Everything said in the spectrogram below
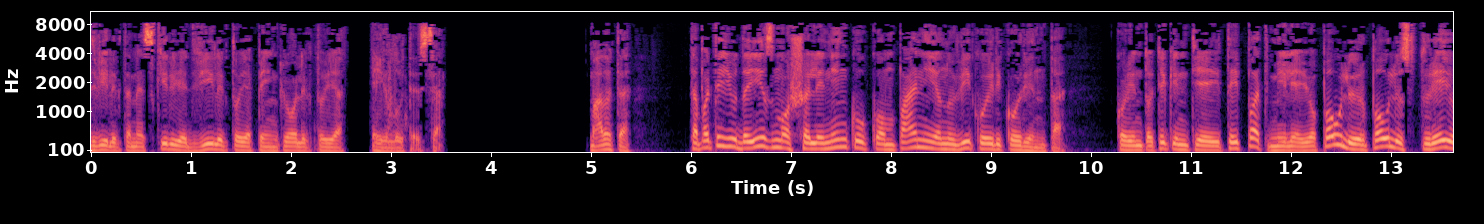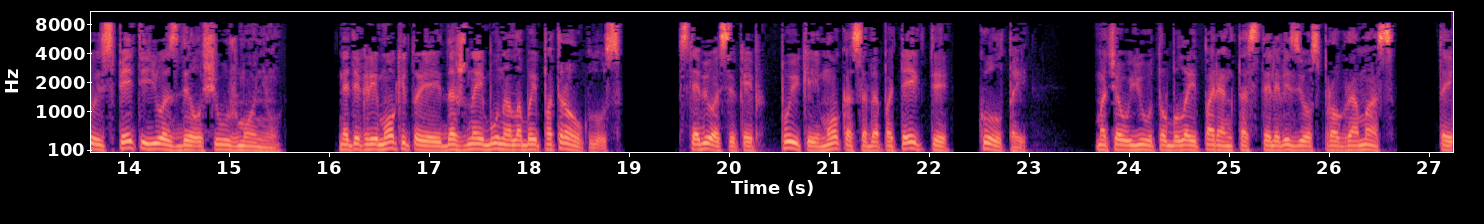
12 skyriuje 12-15 eilutėse. Matote, ta pati judaizmo šalininkų kompanija nuvyko ir į Korintą. Korinto tikintieji taip pat mylėjo Paulių ir Paulius turėjo įspėti juos dėl šių žmonių. Netikrai mokytojai dažnai būna labai patrauklus. Stebiuosi, kaip puikiai moka save pateikti kultai. Mačiau jų tobulai parengtas televizijos programas. Tai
